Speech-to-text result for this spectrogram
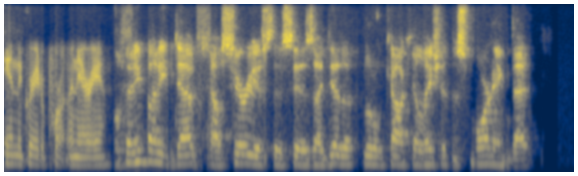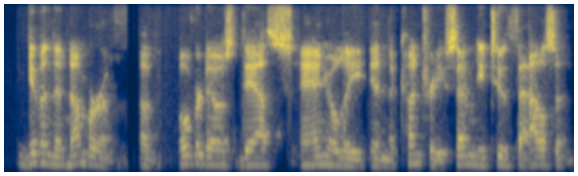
in the greater Portland area. Well, if anybody doubts how serious this is, I did a little calculation this morning that given the number of, of overdose deaths annually in the country, 72,000,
